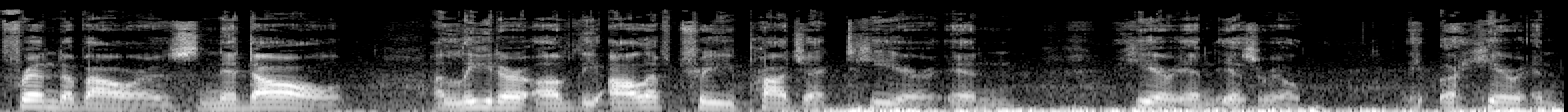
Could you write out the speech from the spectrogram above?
friend of ours, Nidal, a leader of the Olive Tree Project here in here in Israel, uh, here in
